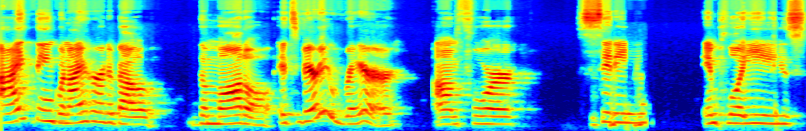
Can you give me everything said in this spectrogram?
I think when I heard about the model, it's very rare um, for city employees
